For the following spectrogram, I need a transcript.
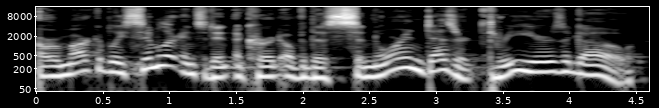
A remarkably similar incident occurred over the Sonoran Desert three years ago.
